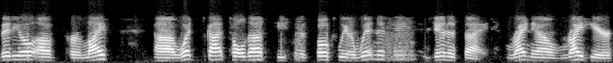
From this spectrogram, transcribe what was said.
video of her life. Uh, what Scott told us, he says, folks, we are witnessing genocide right now, right here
